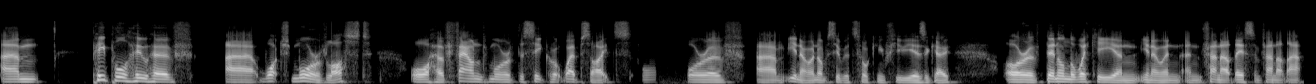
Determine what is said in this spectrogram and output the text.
Um, people who have uh, watched more of Lost or have found more of the secret websites or, or have, um, you know, and obviously we're talking a few years ago, or have been on the wiki and, you know, and, and found out this and found out that,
